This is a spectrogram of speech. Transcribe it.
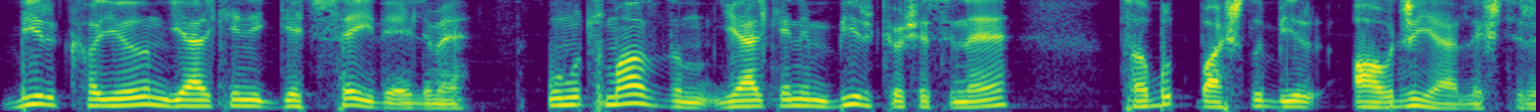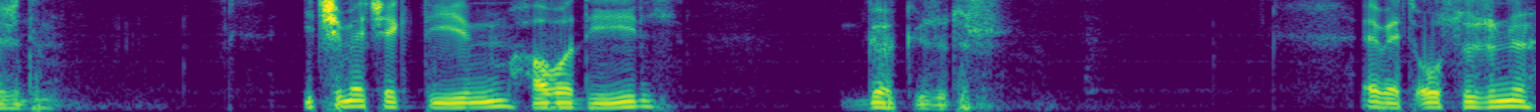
Bir kayığın yelkeni geçseydi elime. Unutmazdım yelkenin bir köşesine tabut başlı bir avcı yerleştirirdim. içime çektiğim hava değil gökyüzüdür. Evet o sözünü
